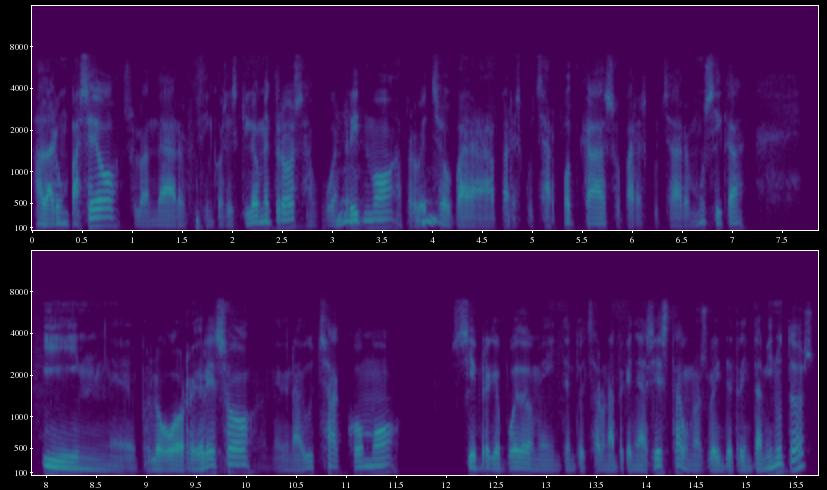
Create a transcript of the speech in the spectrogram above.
dar un paseo, suelo andar 5 o 6 kilómetros a buen ritmo, aprovecho para, para escuchar podcast o para escuchar música y eh, pues luego regreso, me doy una ducha, como siempre que puedo me intento echar una pequeña siesta, unos 20-30 minutos,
